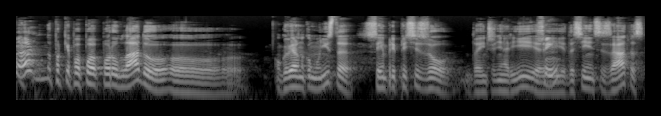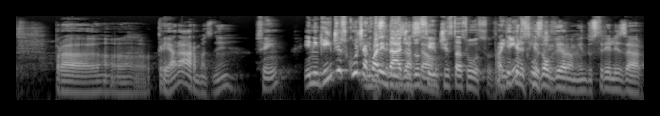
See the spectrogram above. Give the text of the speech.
Ah, Não, Porque, por, por- por um lado, o, o governo comunista sempre precisou da engenharia Sim. e das ciências exatas para criar armas, né? sim. E ninguém discute a qualidade dos cientistas russos. Para que, que eles discute. resolveram industrializar?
